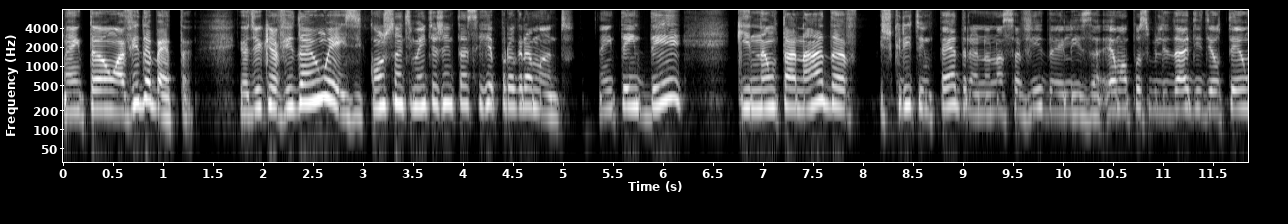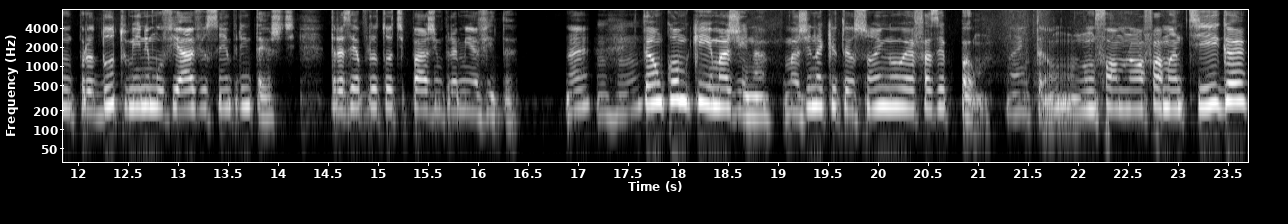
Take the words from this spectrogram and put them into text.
Né? Então, a vida é beta. Eu digo que a vida é um Waze, constantemente a gente está se reprogramando. Né? Entender que não está nada escrito em pedra na nossa vida, Elisa, é uma possibilidade de eu ter um produto mínimo viável sempre em teste. Trazer a prototipagem para a minha vida. Né? Uhum. Então, como que imagina? Imagina que o teu sonho é fazer pão. Né? Então, num forma, numa forma antiga,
